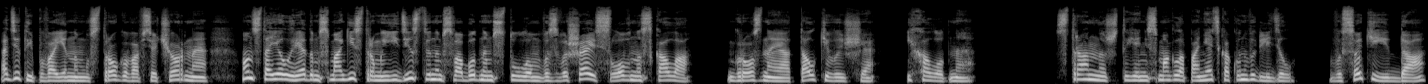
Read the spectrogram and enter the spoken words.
Одетый по-военному строго во все черное, он стоял рядом с магистром и единственным свободным стулом, возвышаясь, словно скала грозная, отталкивающая и холодная. Странно, что я не смогла понять, как он выглядел. Высокий, да,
